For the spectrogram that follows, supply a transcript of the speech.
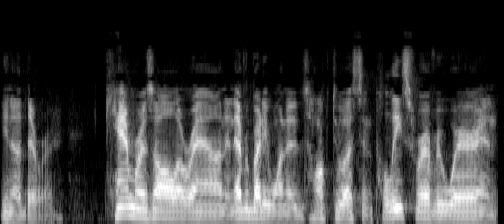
you know, there were cameras all around and everybody wanted to talk to us and police were everywhere and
